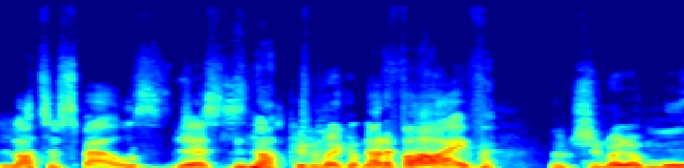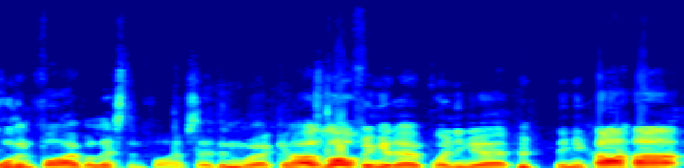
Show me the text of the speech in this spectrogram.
lots of spells, Yeah, just not couldn't make up not a five. she made up more than five or less than five, so it didn't work. And I was laughing at her, pointing at her, thinking, ha ha.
